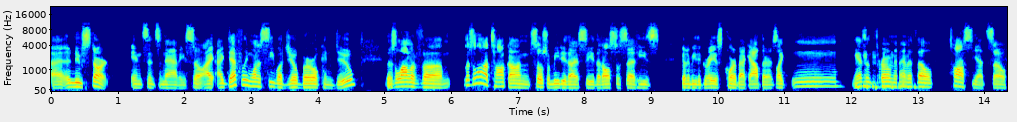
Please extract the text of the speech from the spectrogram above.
a new start in Cincinnati. So I, I definitely want to see what Joe Burrow can do. There's a lot of um, there's a lot of talk on social media that I see that also said he's going to be the greatest quarterback out there. It's like mm, he hasn't thrown an NFL toss yet. So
